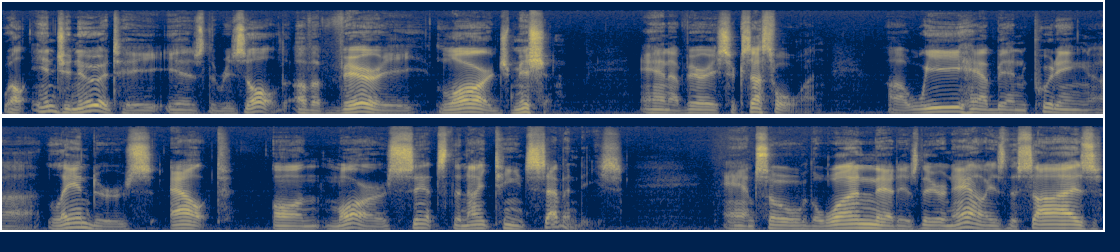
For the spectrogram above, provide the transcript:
Well, ingenuity is the result of a very large mission and a very successful one. Uh, we have been putting uh, landers out on Mars since the 1970s. And so the one that is there now is the size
